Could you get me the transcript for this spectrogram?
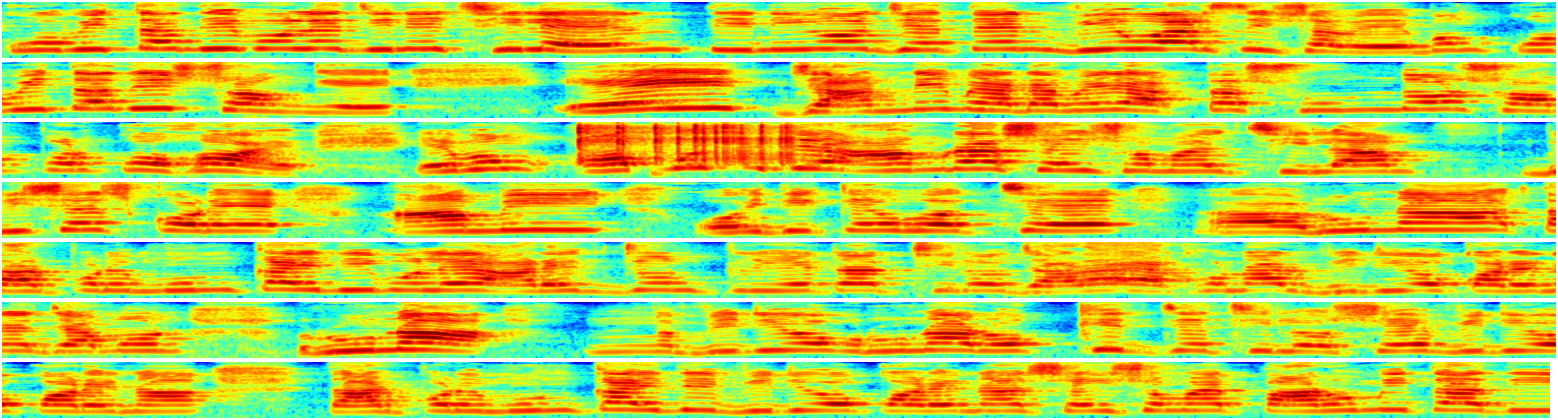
কবিতাদি বলে যিনি ছিলেন, তিনিও যেতেন ভিউয়ার্স হিসাবে। এবং কবিতাদির সঙ্গে এই জার্নি ম্যাডামের একটা সুন্দর সম্পর্ক হয়। এবং অপোজিটে আমরা সেই সময় ছিলাম বিশেষ করে আমি, ওইদিকে হচ্ছে রুনা, তারপরে মুনকাইদি বলে আরেকজন ক্রিয়েটার ছিল যারা এখন আর ভিডিও করে না। যেমন রুনা ভিডিও রুনা রক্ষিত যে ছিল, সে ভিডিও করে না। তারপরে মুনকাইদি ভিডিও করে না। সেই সময় পারমিতা দি,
